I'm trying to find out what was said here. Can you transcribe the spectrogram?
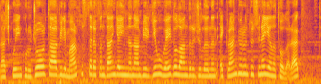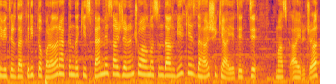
Dogecoin kurucu ortağı Billy Markus tarafından yayınlanan bir giveaway dolandırıcılığının ekran görüntüsüne yanıt olarak Twitter'da kripto paralar hakkındaki spam mesajlarının çoğalmasından bir kez daha şikayet etti. Musk ayrıca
